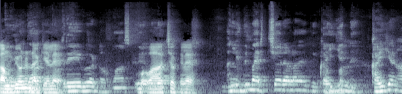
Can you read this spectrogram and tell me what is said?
കമ്പി കൊണ്ട്? ഉണ്ടാക്കിയല്ലേ വാച്ചൊക്കെ അല്ലേ? അല്ല ഇത് മരിച്ച ഒരാളെ കൈ കയ്യാണ്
